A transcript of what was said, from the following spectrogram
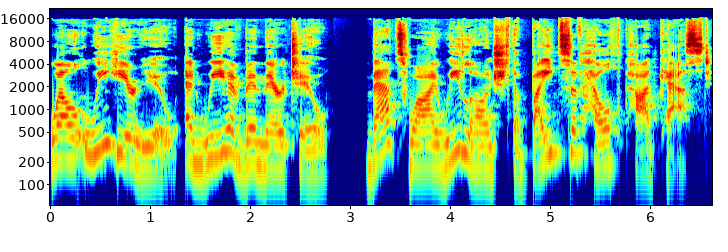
Well, we hear you, and we have been there too. That's why we launched the Bites of Health podcast.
